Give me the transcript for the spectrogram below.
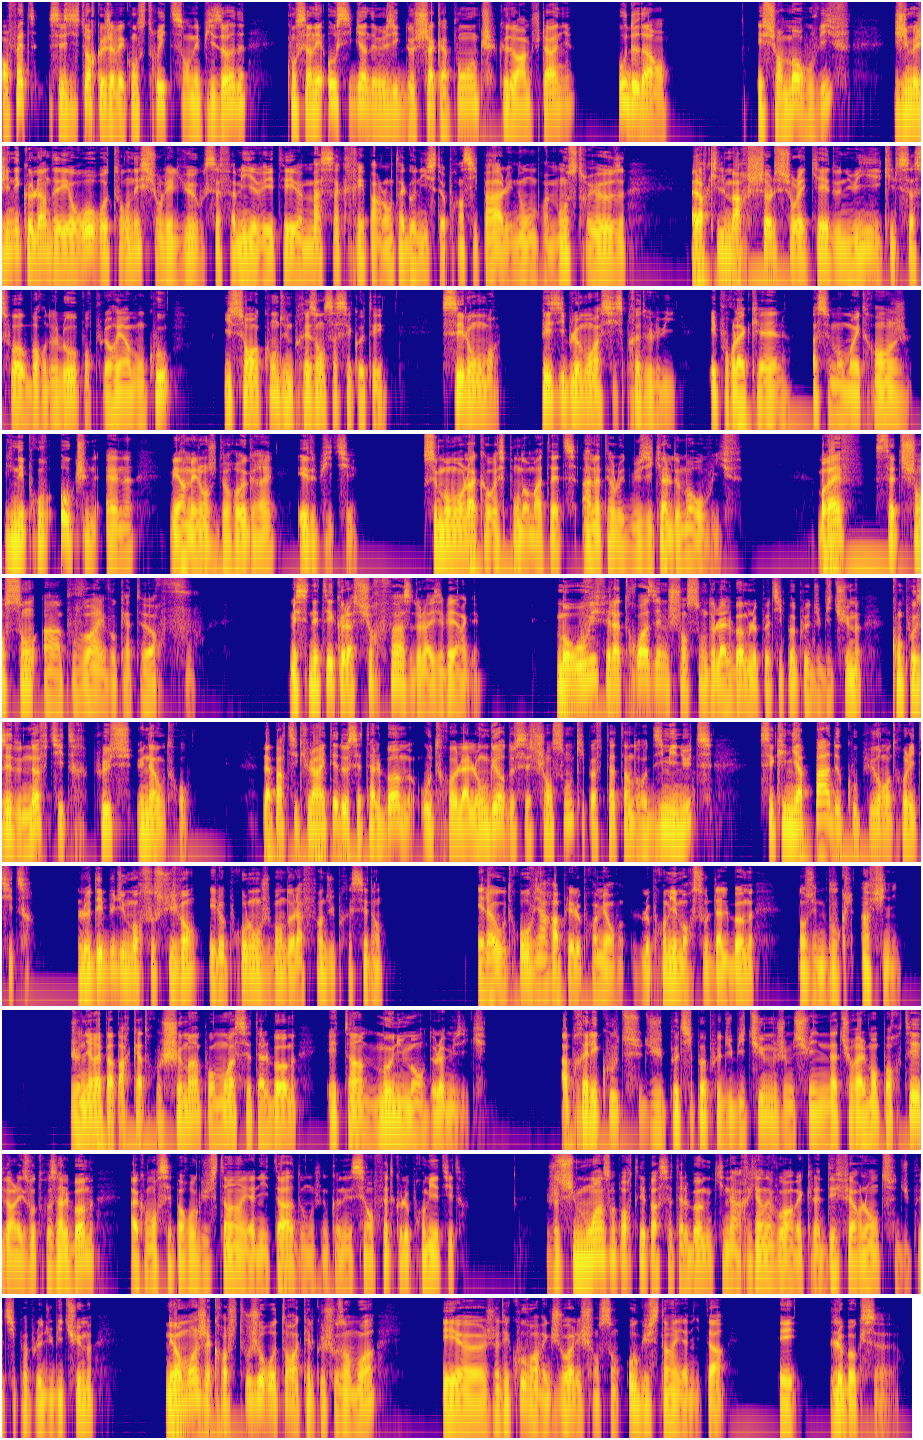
En fait, ces histoires que j'avais construites en épisode concernaient aussi bien des musiques de Chaka Ponk que de Rammstein ou de Daran. Et sur Mort ou Vif, j'imaginais que l'un des héros retournait sur les lieux où sa famille avait été massacrée par l'antagoniste principal, une ombre monstrueuse. Alors qu'il marche seul sur les quais de nuit et qu'il s'assoit au bord de l'eau pour pleurer un bon coup, il se rend compte d'une présence à ses côtés. C'est l'ombre, paisiblement assise près de lui, et pour laquelle, à ce moment étrange, il n'éprouve aucune haine, mais un mélange de regret et de pitié. Ce moment-là correspond dans ma tête à l'interlude musical de Mort. Bref, cette chanson a un pouvoir évocateur fou. Mais ce n'était que la surface de l'iceberg. Mort est la troisième chanson de l'album Le Petit Peuple du Bitume, composée de neuf titres plus une outro. La particularité de cet album, outre la longueur de ses chansons qui peuvent atteindre 10 minutes, c'est qu'il n'y a pas de coupure entre les titres. Le début du morceau suivant est le prolongement de la fin du précédent. Et la outro vient rappeler le premier, le premier morceau de l'album dans une boucle infinie. Je n'irai pas par quatre chemins, pour moi cet album est un monument de la musique. Après l'écoute du Petit Peuple du Bitume, je me suis naturellement porté vers les autres albums, à commencer par Augustin et Anita, dont je ne connaissais en fait que le premier titre. Je suis moins emporté par cet album qui n'a rien à voir avec la déferlante du petit peuple du bitume. Néanmoins, j'accroche toujours autant à quelque chose en moi et euh, je découvre avec joie les chansons Augustin et Anita et Le Boxeur.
